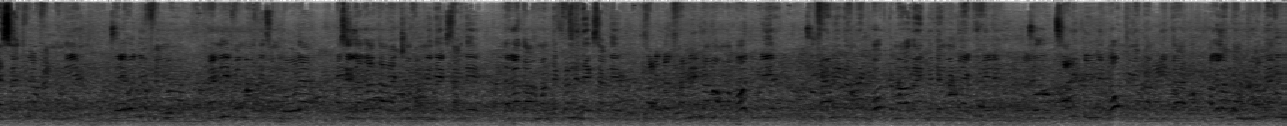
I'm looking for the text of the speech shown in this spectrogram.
ਮੈਸੇਜ ਜਿਹੜਾ ਫਿਲਮ ਹੁੰਦੀ ਹੈ। ਸੋ ਇਹੋ ਜਿਹੀਆਂ ਫਿਲਮਾਂ ਫੈਮਿਲੀ ਫਿਲਮਾਂ ਦੀ ਸਾਨੂੰ ਲੋੜ ਹੈ। ਅਸੀਂ ਲਗਾਤਾਰ ਐਕਸ਼ਨ ਫਿਲਮ ਨਹੀਂ ਦੇਖ ਸਕਦੇ। ਲਗਾਤਾਰ ਮੰਤਕਰਨ ਨਹੀਂ ਦੇਖ ਸਕਦੇ। ਹੋ ਸਾਡੇ ਕੋਲ ਫੈਮਿਲੀ ਡਰਾਮਾ ਹੋਣਾ ਬਹੁਤ ਜ਼ਰੂਰੀ ਹੈ। ਸੋ ਫੈਮਿਲੀ ਡਰਾਮਾ ਬਹੁਤ ਕਮਾਲ ਦਾ ਐਂਟਰਟੇਨਮੈਂਟ ਲੈ ਕੇ ਆਏ ਨੇ। ਸੋ ਸਾਰੀ ਟੀਮ ਨੇ ਬਹੁਤ ਚੰਗਾ ਕੰਮ ਕੀਤਾ। ਅਗਲਾ ਕੰਮ ਕਰਦੇ ਦੀ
